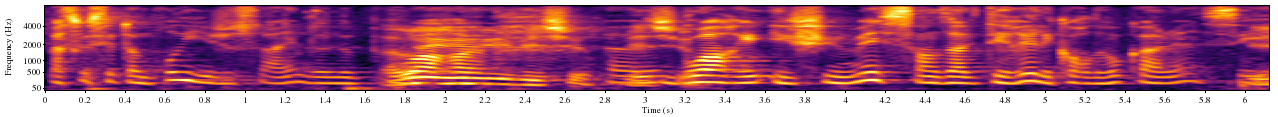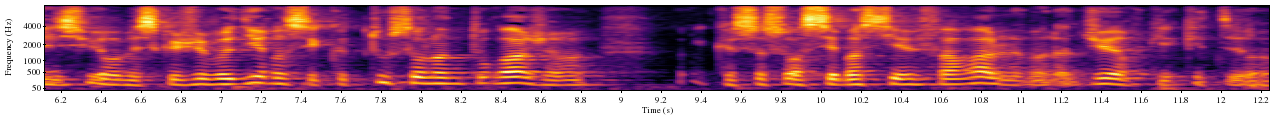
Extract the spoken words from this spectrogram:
parce que c'est un prodige, ça, hein, de ne pouvoir bien sûr, boire et, fumer sans altérer les cordes vocales. Hein, bien sûr, mais ce que je veux dire, c'est que tout son entourage, que ce soit Sébastien Faral, le manager, qui. Euh,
